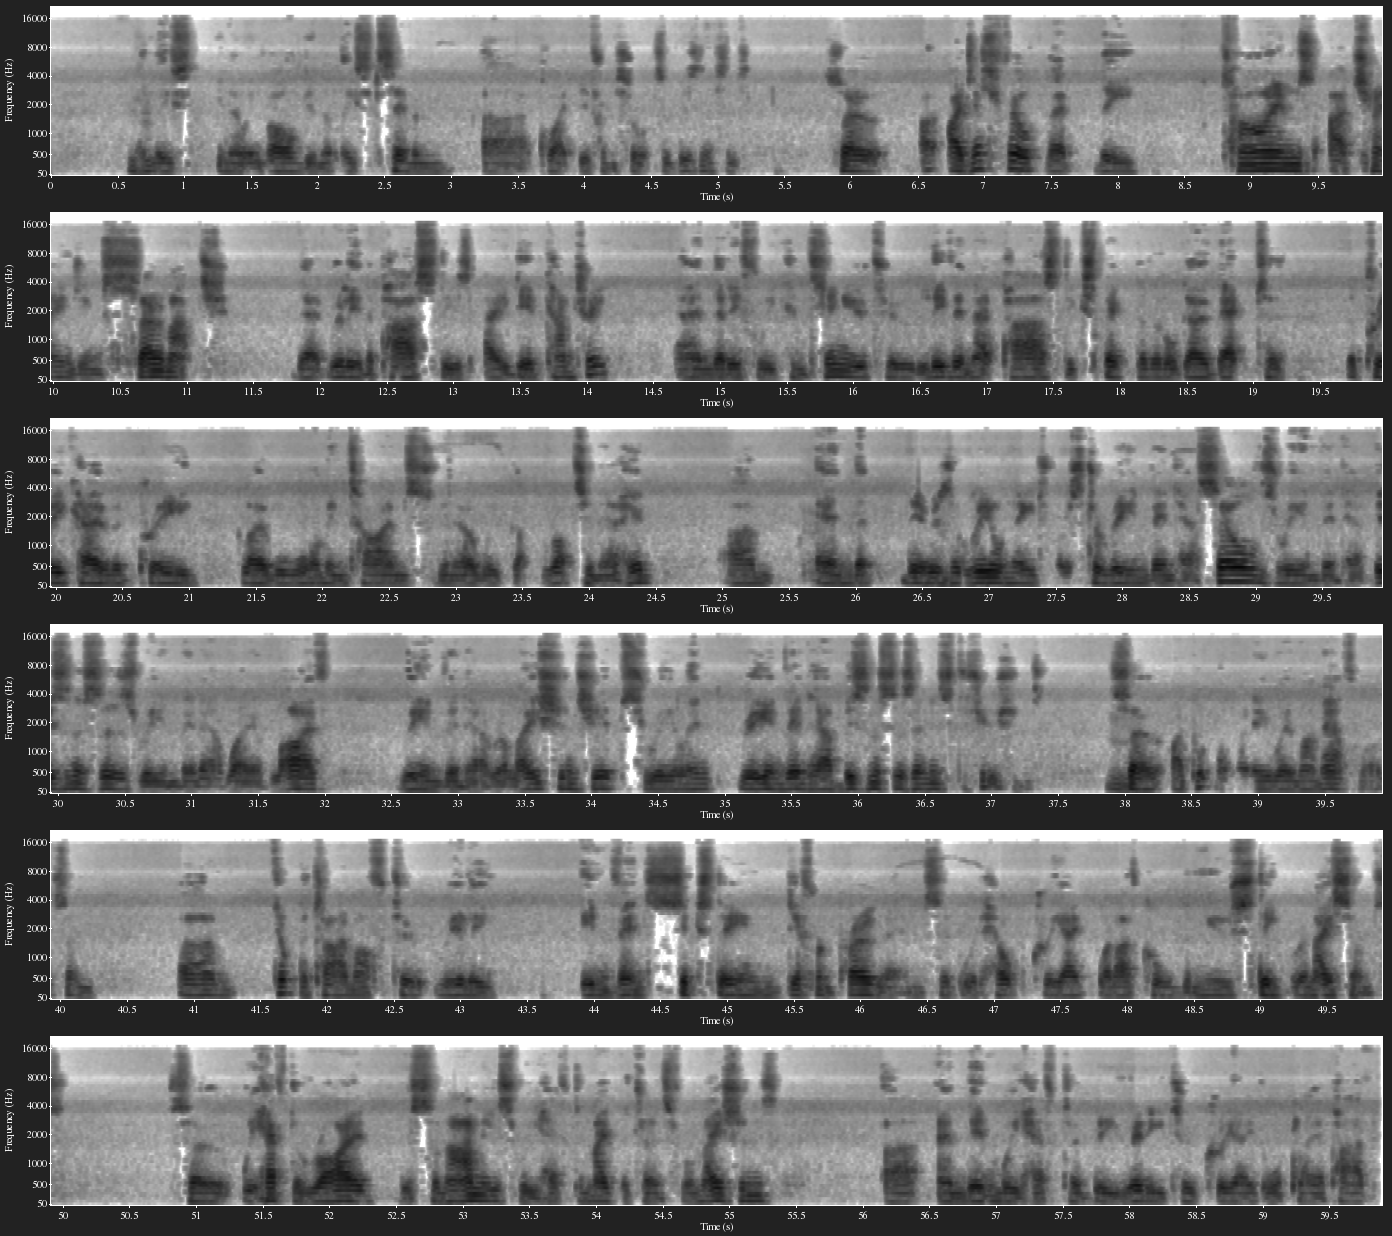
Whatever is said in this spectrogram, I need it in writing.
mm-hmm. at least, you know, involved in at least seven uh, quite different sorts of businesses. So I, I just felt that the times are changing so much that really the past is a dead country and that if we continue to live in that past, expect that it'll go back to the pre-COVID, pre-global warming times, you know, we've got rots in our head, um, and that there is a real need for us to reinvent ourselves, reinvent our businesses, reinvent our way of life, reinvent our relationships, reinvent our businesses and institutions. Mm. So I put my money where my mouth was and um, took the time off to really invent 16 different programs that would help create what I've called the new steep renaissance. So we have to ride the tsunamis, we have to make the transformations, uh, and then we have to be ready to create or play a part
